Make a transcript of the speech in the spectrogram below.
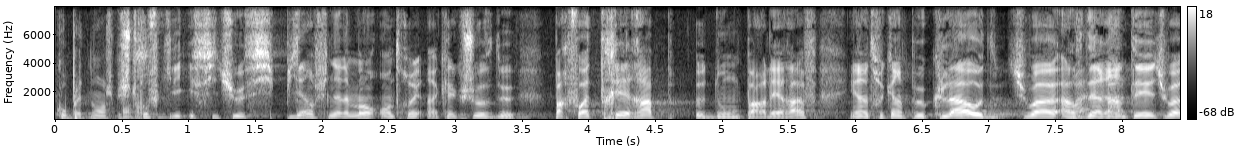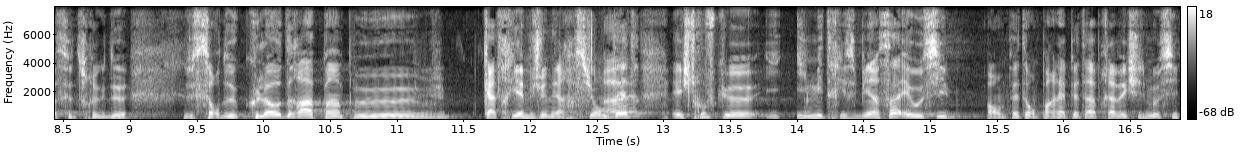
complètement. Je, je trouve qu'il situe aussi bien finalement entre quelque chose de parfois très rap dont parlait Raph et un truc un peu cloud, tu vois, un ouais. tu vois, ce truc de, de sorte de cloud rap un peu quatrième génération peut-être. Et je trouve que il, maîtrise bien ça et aussi, peut-être on parlait peut-être après avec Shield, mais aussi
